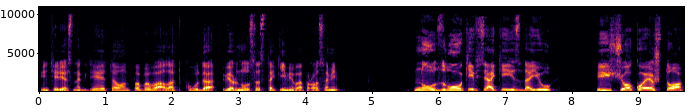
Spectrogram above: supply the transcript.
Интересно, где это он побывал, откуда вернулся с такими вопросами? Ну, звуки всякие издаю, и еще кое-что.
